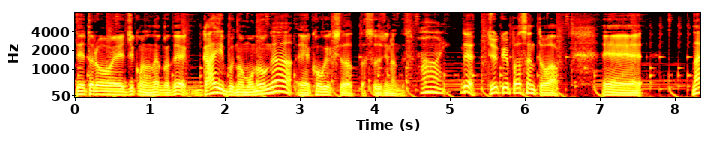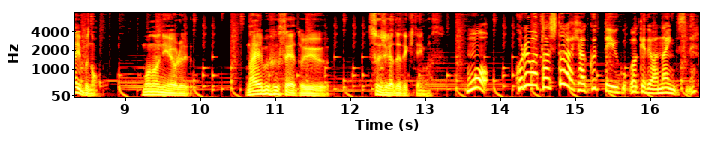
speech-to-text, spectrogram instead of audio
データ漏洩事故の中で外部のものが、えー攻撃者だった数字なんです。はい。で19%は、えー内部のものによる内部不正という数字が出てきています。もうこれは足したら100っていうわけではないんですね。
